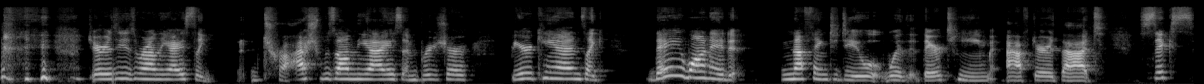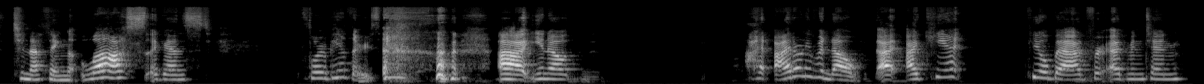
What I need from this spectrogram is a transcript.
Jerseys were on the ice, like trash was on the ice. I'm pretty sure beer cans, like they wanted nothing to do with their team after that six to nothing loss against Florida Panthers. uh, you know, I, I don't even know. I, I can't feel bad for Edmonton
